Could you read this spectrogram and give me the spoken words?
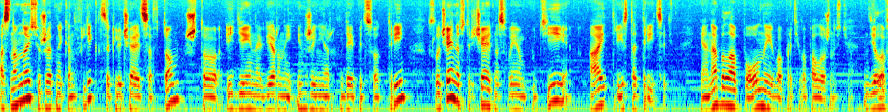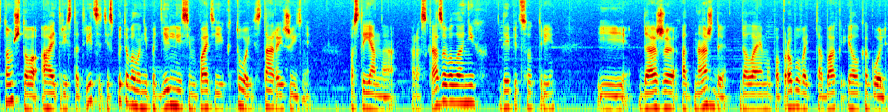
Основной сюжетный конфликт заключается в том, что идейно верный инженер D503 случайно встречает на своем пути I-330, и она была полной его противоположностью. Дело в том, что I-330 испытывала неподдельные симпатии к той старой жизни, постоянно рассказывала о них D503, и даже однажды дала ему попробовать табак и алкоголь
